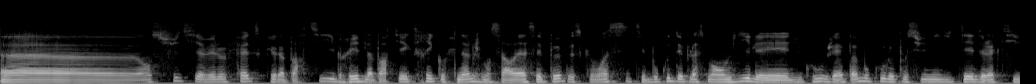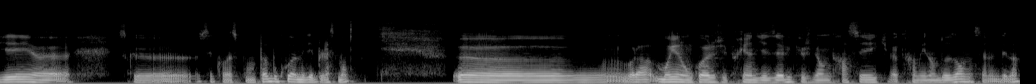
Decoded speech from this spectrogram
Euh, ensuite, il y avait le fait que la partie hybride, la partie électrique, au final, je m'en servais assez peu parce que moi, c'était beaucoup de déplacements en ville et du coup, j'avais pas beaucoup la possibilité de l'activer parce que ça correspond pas beaucoup à mes déplacements. Euh, moyen en quoi j'ai pris un diesel que je vais encrasser et qui va cramer dans deux ans, c'est un autre débat.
